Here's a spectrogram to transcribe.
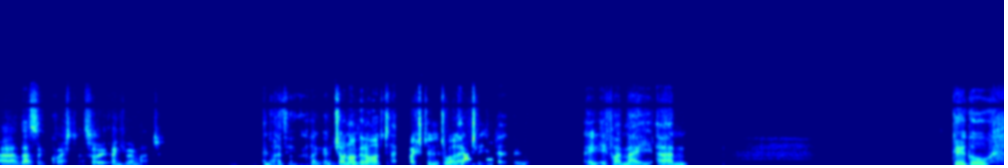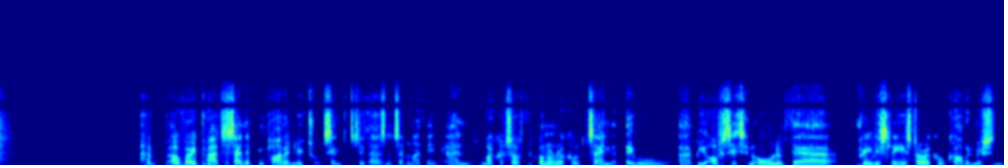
Uh, that's a question. Sorry, thank you very much. Nothing. And John, I'm going to answer that question as well, actually, if I may. Um, Google have, are very proud to say they've been climate neutral since 2007, I think, and Microsoft have gone on record saying that they will uh, be offsetting all of their previously historical carbon emissions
